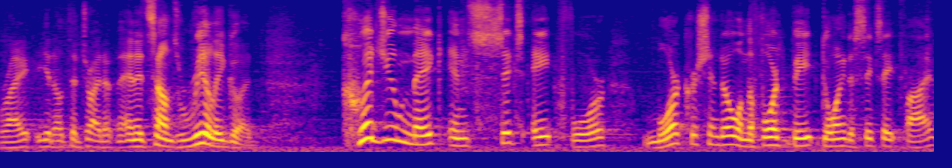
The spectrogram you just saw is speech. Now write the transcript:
Right? You know, to try to, and it sounds really good. Could you make in 684 more crescendo on the fourth beat going to 685?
